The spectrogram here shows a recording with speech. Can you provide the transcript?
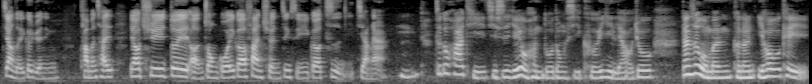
这样的一个原因，他们才要去对嗯中国一个饭圈进行一个治理。这样啊，嗯，这个话题其实也有很多东西可以聊，就但是我们可能以后可以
